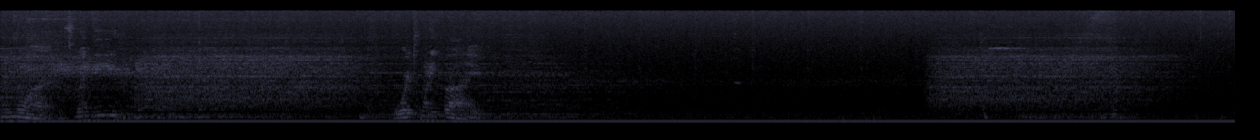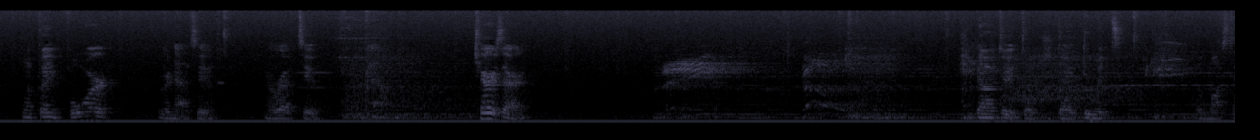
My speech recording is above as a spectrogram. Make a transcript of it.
One more. It's Wendy. 425. Wait, four. up two. No. Charizard. Don't do it, don't, don't do it. Oh, master.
